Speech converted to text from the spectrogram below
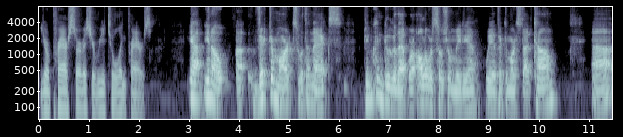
your prayer service, your retooling prayers? Yeah, you know, uh, Victor Marx with an X. People can Google that. We're all over social media. We have victormarx.com, uh,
